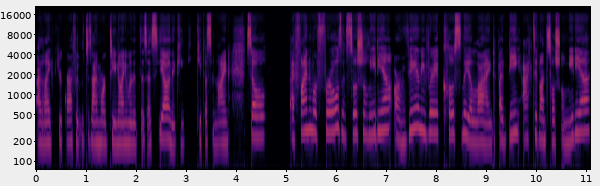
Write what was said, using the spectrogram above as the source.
I like your graphic design work. Do you know anyone that does SEO? And they can keep us in mind. So I find referrals and social media are very, very closely aligned. By being active on social media,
